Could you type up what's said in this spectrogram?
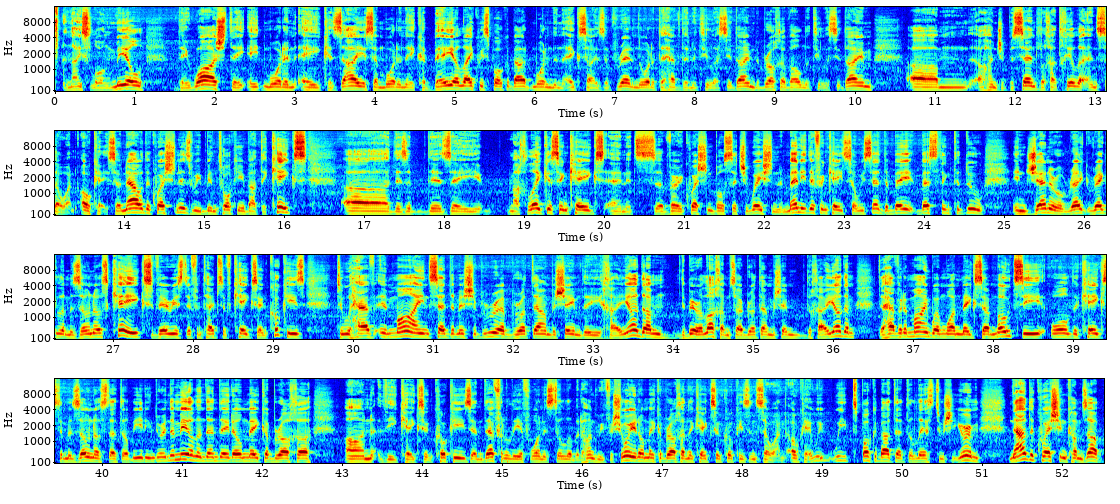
a nice long meal. They washed, they ate more than a kazayas and more than a kabeya, like we spoke about, more than an egg size of bread in order to have the natilas yadayim, the bracha of al natilas yadayim, um, 100%, lechatchila, and so on. Okay, so now the question is we've been talking about the cakes. Uh, there's a there's a machlokes in cakes, and it's a very questionable situation in many different cakes. So we said the ba- best thing to do in general, reg- regular mazonos cakes, various different types of cakes and cookies, to have in mind, said the Mishna Berura brought down b'shem the Chayei Adam, the Bir I'm sorry, brought down b'shem the Chayei Adam, to have it in mind when one makes a motzi, all the cakes, the mazonos that they'll be eating during the meal, and then they don't make a bracha on the cakes and cookies. And definitely, if one is still a little bit hungry, for sure, you don't make a bracha on the cakes and cookies and so on. Okay, we, we spoke about that the last two shiurim. Now the question comes up,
